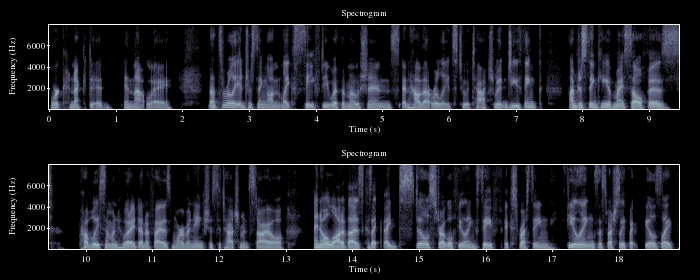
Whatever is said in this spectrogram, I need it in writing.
were connected in that way. That's really interesting on like safety with emotions and how that relates to attachment. Do you think I'm just thinking of myself as probably someone who would identify as more of an anxious attachment style. I know a lot of that is because I, I still struggle feeling safe expressing feelings, especially if it feels like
